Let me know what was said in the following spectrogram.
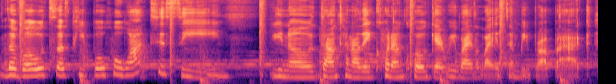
the votes of people who want to see, you know, downtown LA quote unquote get revitalized and be brought back.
